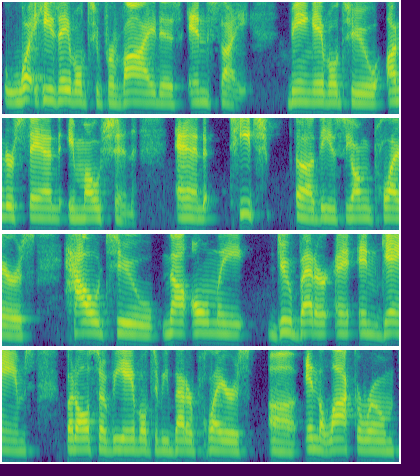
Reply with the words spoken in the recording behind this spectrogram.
what he's able to provide is insight, being able to understand emotion and teach uh, these young players how to not only do better in games, but also be able to be better players uh, in the locker room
